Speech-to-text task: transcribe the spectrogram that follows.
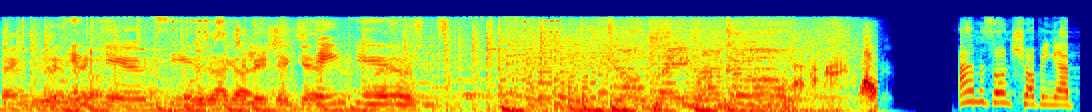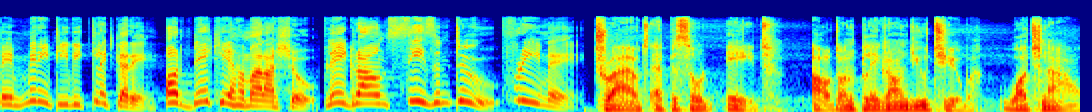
Thank you. Thank you. See you. Okay, Jessica. Congratulations. Take care. Thank you. Congratulations. Amazon शॉपिंग ऐप पे मिनी टीवी क्लिक करें और देखिए हमारा शो प्लेग्राउंड सीजन टू फ्री में Try out episode 8 out on Playground YouTube. Watch now.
